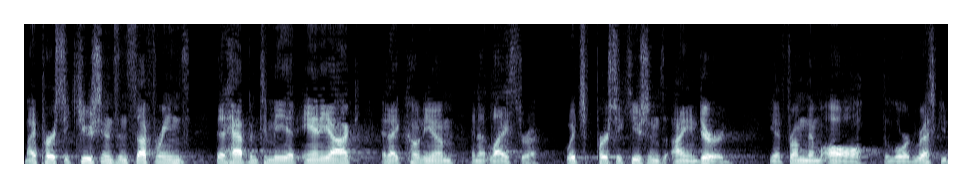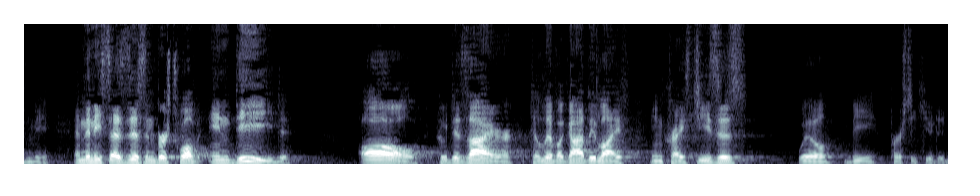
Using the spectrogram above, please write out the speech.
my persecutions and sufferings that happened to me at Antioch, at Iconium, and at Lystra, which persecutions I endured, yet from them all the Lord rescued me. And then he says this in verse 12 Indeed, all who desire to live a godly life in Christ Jesus will be persecuted.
